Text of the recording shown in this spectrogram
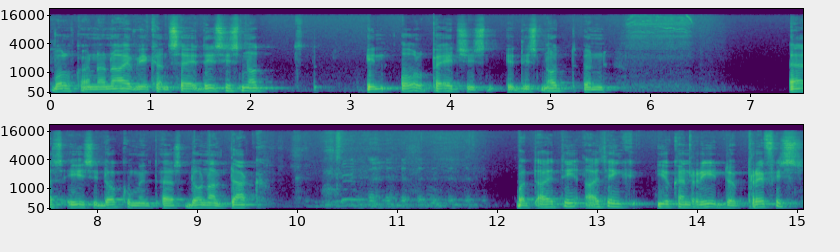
Wolfgang and I, we can say this is not in all pages, it is not an as easy document as Donald Duck. But I think, I think you can read the preface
